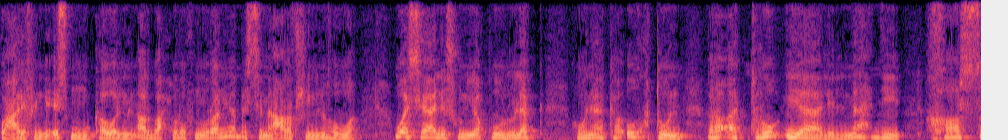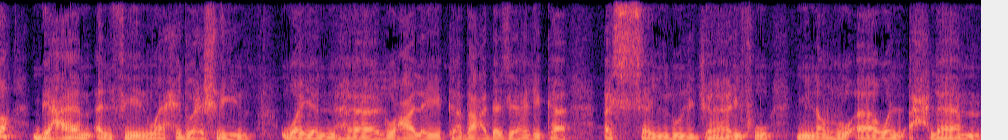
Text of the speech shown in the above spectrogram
وعارف إن اسمه مكون من أربع حروف نورانية بس ما يعرفش من هو. وثالث يقول لك هناك أخت رأت رؤيا للمهدي خاصة بعام 2021 وينهال عليك بعد ذلك السيل الجارف من الرؤى والأحلام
